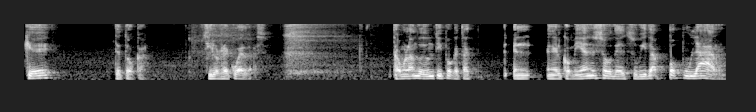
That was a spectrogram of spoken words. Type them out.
¿Qué te toca? Si lo recuerdas. Estamos hablando de un tipo que está en, en el comienzo de su vida popular,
